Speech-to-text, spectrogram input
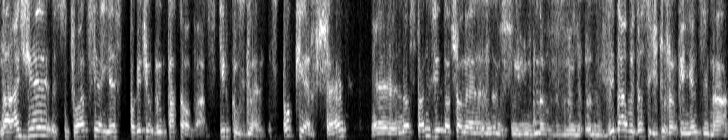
Na razie sytuacja jest, powiedziałbym, patowa z kilku względów. Po pierwsze, no, Stany Zjednoczone no, wydały dosyć dużo pieniędzy na,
